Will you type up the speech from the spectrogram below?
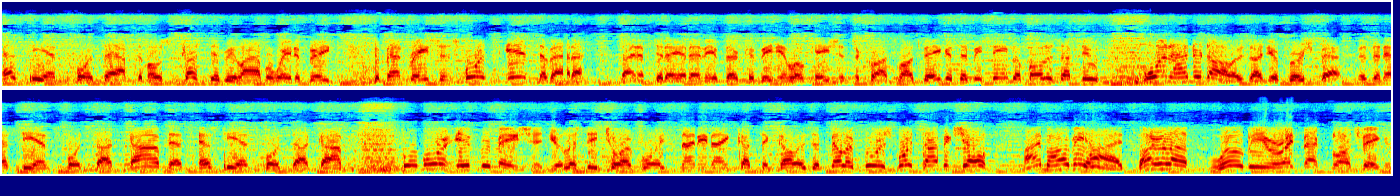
STN Sports app, the most trusted, reliable way to beat to bet race and sports in Nevada. Sign up today at any of their convenient locations across Las Vegas and receive a bonus up to $100 on your first bet. Visit stnsports.com. That's stnsports.com for more information. You're listening to our Floyd's 99 Cuts and Colors and Miller Brewer Sports Topic Show. I'm Harvey Hyde. Buckle up. We'll be right back from Las Vegas.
